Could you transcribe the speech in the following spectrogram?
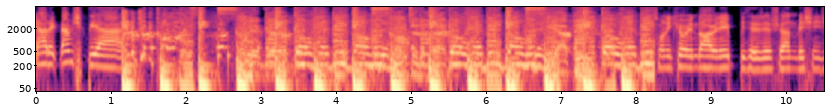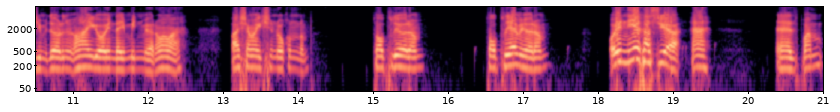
ya reklam çıktı ya. Son iki oyun daha oynayıp bitireceğiz. Şu an 5. mi 4. mü? Hangi oyundayım bilmiyorum ama. Başlamak için dokundum. Topluyorum. Toplayamıyorum. Oyun niye kasıyor? Heh. Evet ben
